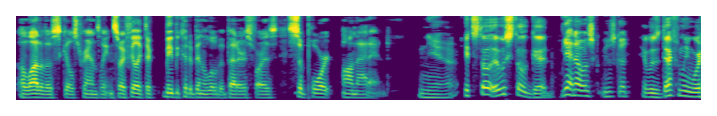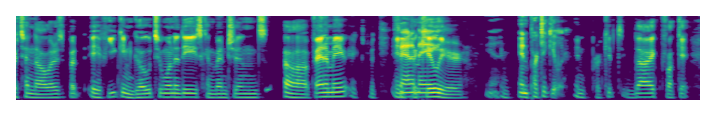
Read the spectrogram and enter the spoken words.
a lot of those skills translate. And so I feel like there maybe could have been a little bit better as far as support on that end. yeah, it's still it was still good. Yeah, no, it was it was good. It was definitely worth ten dollars. But if you can go to one of these conventions, uh, Fanime in Fanime. particular, Yeah. In- In particular. in particular, like fuck it.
